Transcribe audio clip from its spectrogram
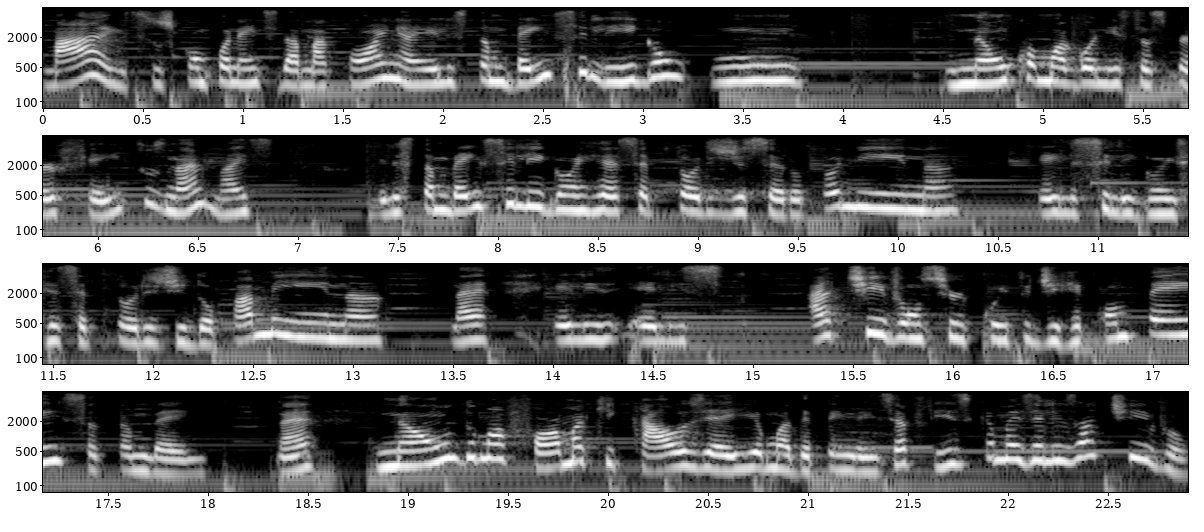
Mas os componentes da maconha, eles também se ligam em, não como agonistas perfeitos, né? Mas eles também se ligam em receptores de serotonina, eles se ligam em receptores de dopamina, né? Eles, eles ativam o circuito de recompensa também, né? Não de uma forma que cause aí uma dependência física, mas eles ativam.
